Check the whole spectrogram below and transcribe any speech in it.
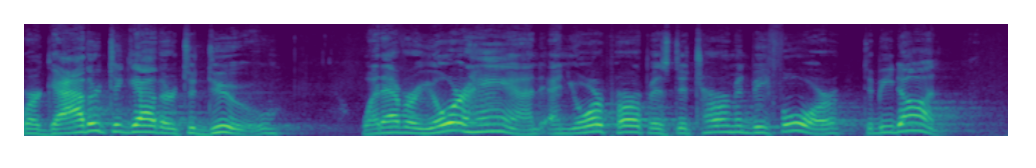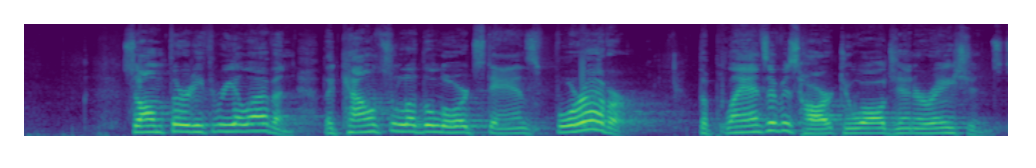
were gathered together to do whatever your hand and your purpose determined before to be done. Psalm 33 11. The counsel of the Lord stands forever, the plans of his heart to all generations.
